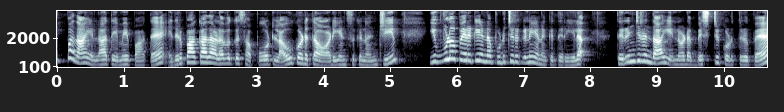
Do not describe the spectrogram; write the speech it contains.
இப்போ தான் எல்லாத்தையுமே பார்த்தேன். எதிர்பார்க்காத அளவுக்கு சப்போர்ட் லவ் கொடுத்த ஆடியன்ஸுக்கு நன்றி. இவ்வளோ பேருக்கு என்ன பிடிச்சிருக்குன்னு எனக்கு தெரியல. தெரிஞ்சிருந்தா என்னோட பெஸ்ட்டு கொடுத்துருப்பேன்.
